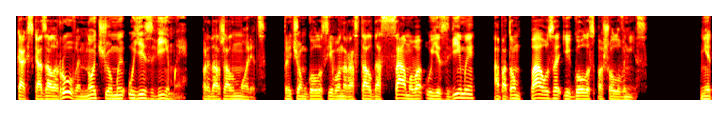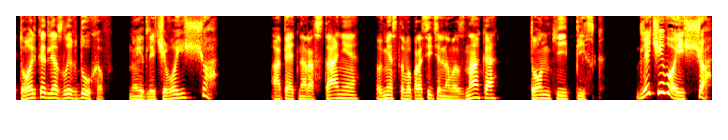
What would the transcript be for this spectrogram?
Как сказал Рувен, ночью мы уязвимы продолжал Морец. Причем голос его нарастал до самого уязвимы, а потом пауза и голос пошел вниз. Не только для злых духов, но и для чего еще? Опять нарастание, вместо вопросительного знака тонкий писк. Для чего еще?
